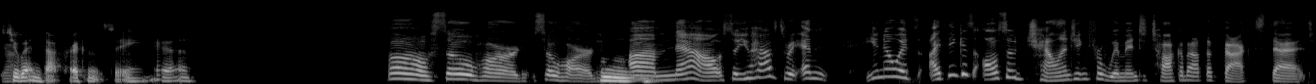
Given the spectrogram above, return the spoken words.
yeah. to end that pregnancy. Yeah. Oh, so hard, so hard. Mm. Um, now, so you have three, and you know, it's I think it's also challenging for women to talk about the fact that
